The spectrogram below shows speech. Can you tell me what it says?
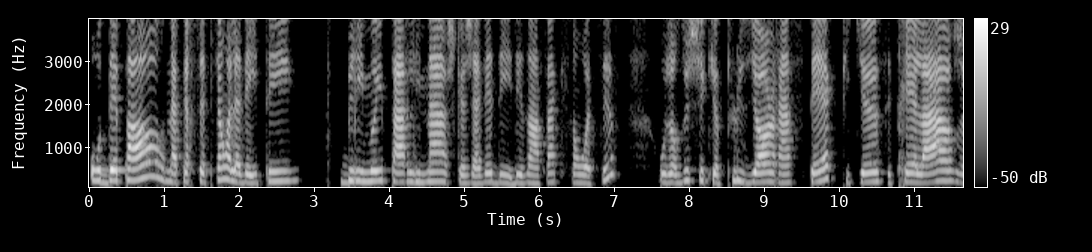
au départ, ma perception, elle avait été brimée par l'image que j'avais des, enfants qui sont autistes. Aujourd'hui, je sais qu'il y a plusieurs aspects, puis que c'est très large,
